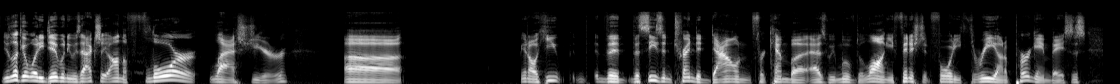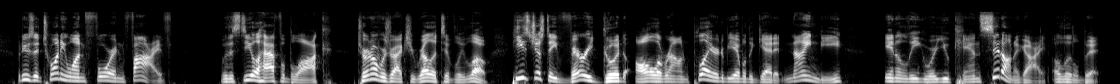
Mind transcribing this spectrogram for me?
You look at what he did when he was actually on the floor last year. Uh, you know, he the the season trended down for Kemba as we moved along. He finished at 43 on a per game basis, but he was at 21, 4 and 5 with a steal, half a block. Turnovers are actually relatively low. He's just a very good all-around player to be able to get at 90 in a league where you can sit on a guy a little bit.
